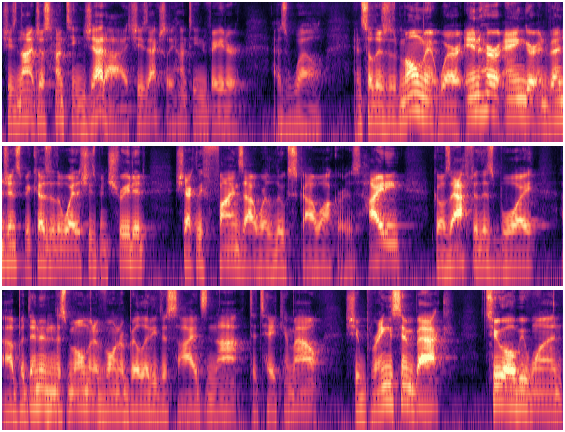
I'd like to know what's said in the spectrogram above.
she's not just hunting Jedi, she's actually hunting Vader as well. And so, there's this moment where, in her anger and vengeance because of the way that she's been treated, she actually finds out where Luke Skywalker is hiding, goes after this boy. Uh, but then in this moment of vulnerability, decides not to take him out. She brings him back to Obi Wan,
